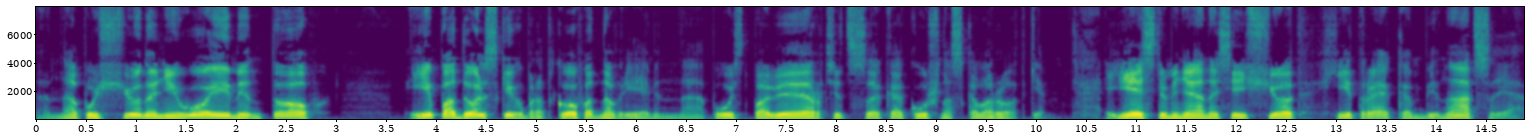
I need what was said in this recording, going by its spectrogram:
«Напущу на него и ментов, и подольских братков одновременно. Пусть повертится, как уж на сковородке. Есть у меня на сей счет хитрая комбинация.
